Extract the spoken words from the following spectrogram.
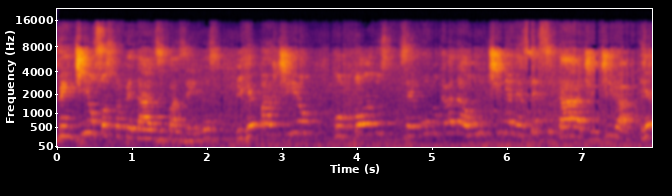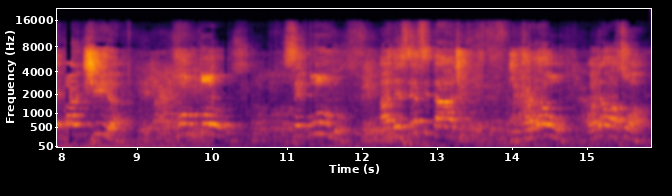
vendiam suas propriedades e fazendas e repartiam com todos segundo cada um tinha necessidade. Diga, repartia com todos segundo a necessidade de cada um. Olha lá só,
